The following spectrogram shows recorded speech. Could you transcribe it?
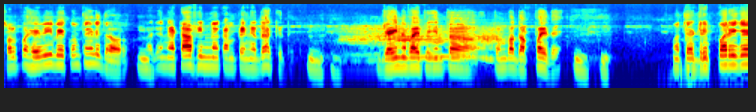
ಸ್ವಲ್ಪ ಹೆವಿ ಬೇಕು ಅಂತ ಹೇಳಿದ್ರು ಅವರು. ಹಾಗೆ ನೆಟಾಫಿನ್ ಕಂಪೆನಿಯದ್ದು ಹಾಕಿದ್ದು. ಜೈನ್ ಪೈಪಿಗಿಂತ ತುಂಬ ದಪ್ಪ ಇದೆ. ಮತ್ತು ಡ್ರಿಪ್ಪರಿಗೆ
